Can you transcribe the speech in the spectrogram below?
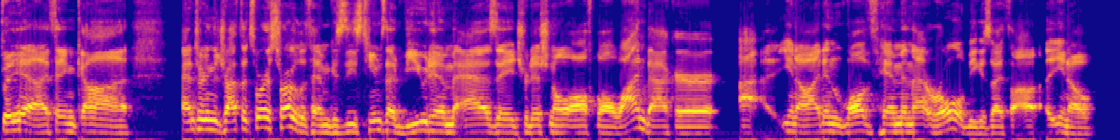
but yeah, I think uh, entering the draft, that's where I struggled with him because these teams that viewed him as a traditional off-ball linebacker, I, you know, I didn't love him in that role because I thought, you know,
